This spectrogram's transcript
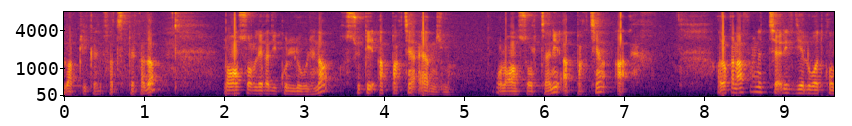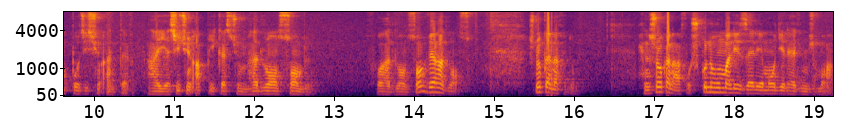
l'application في التطبيق هذا. العنصر اللي غادي يكون الأول هنا خصو كي appartient à R نجمة والعنصر الثاني appartient à R alors كنعرفو حنا التعريف ديال loi de composition interne ها هي c'est une application هاد l'ensemble fois هاد l'ensemble vers هاد l'ensemble شنو كناخدو؟ حنا شنو كنعرفو؟ شكون هما les éléments ديال هاد المجموعة؟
